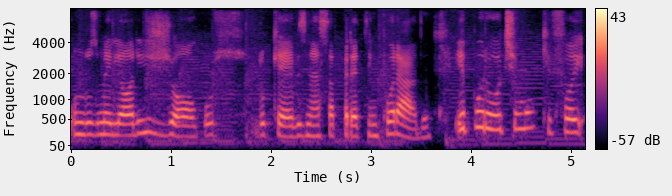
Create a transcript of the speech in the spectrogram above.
um dos melhores jogos do Cavs nessa pré-temporada. E por último, que foi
